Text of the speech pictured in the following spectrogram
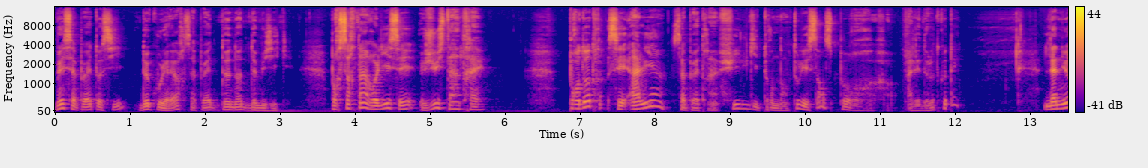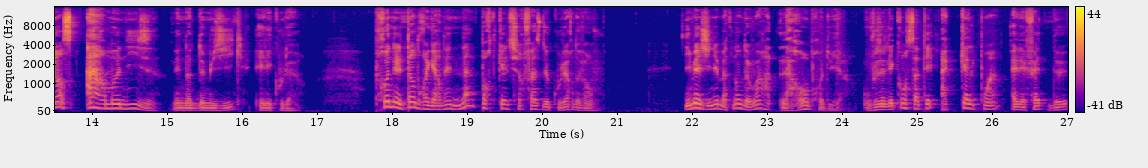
mais ça peut être aussi deux couleurs, ça peut être deux notes de musique. Pour certains, relier, c'est juste un trait. Pour d'autres, c'est un lien. Ça peut être un fil qui tourne dans tous les sens pour aller de l'autre côté. La nuance harmonise les notes de musique et les couleurs. Prenez le temps de regarder n'importe quelle surface de couleur devant vous. Imaginez maintenant devoir la reproduire. Vous allez constater à quel point elle est faite de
